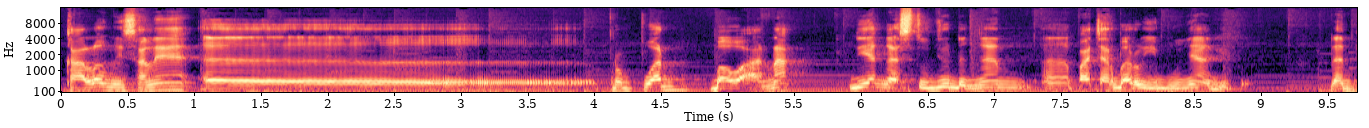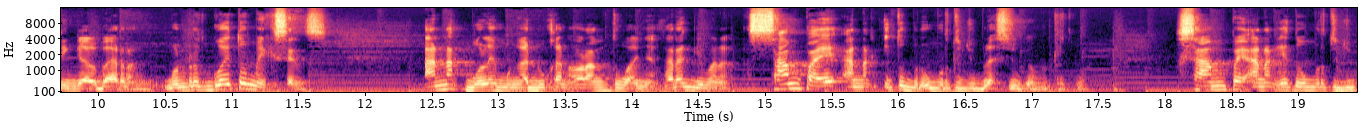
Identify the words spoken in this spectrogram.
kalau misalnya eh, perempuan bawa anak dia nggak setuju dengan eh, pacar baru ibunya gitu dan tinggal bareng. Menurut gue itu make sense. Anak boleh mengadukan orang tuanya karena gimana? Sampai anak itu berumur 17 juga menurut gue sampai anak itu umur 17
